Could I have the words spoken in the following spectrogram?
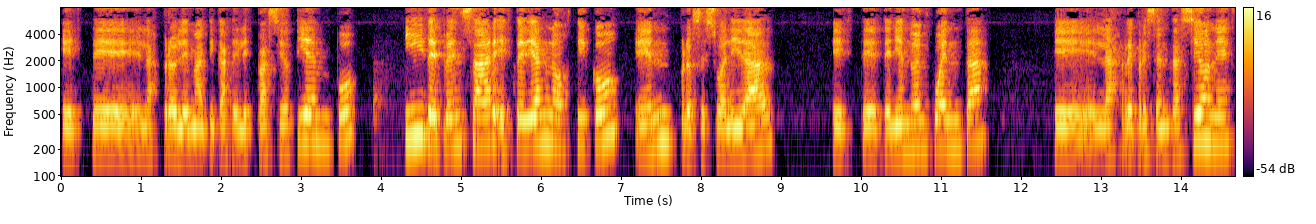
este, las problemáticas del espacio-tiempo y de pensar este diagnóstico en procesualidad, este, teniendo en cuenta eh, las representaciones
